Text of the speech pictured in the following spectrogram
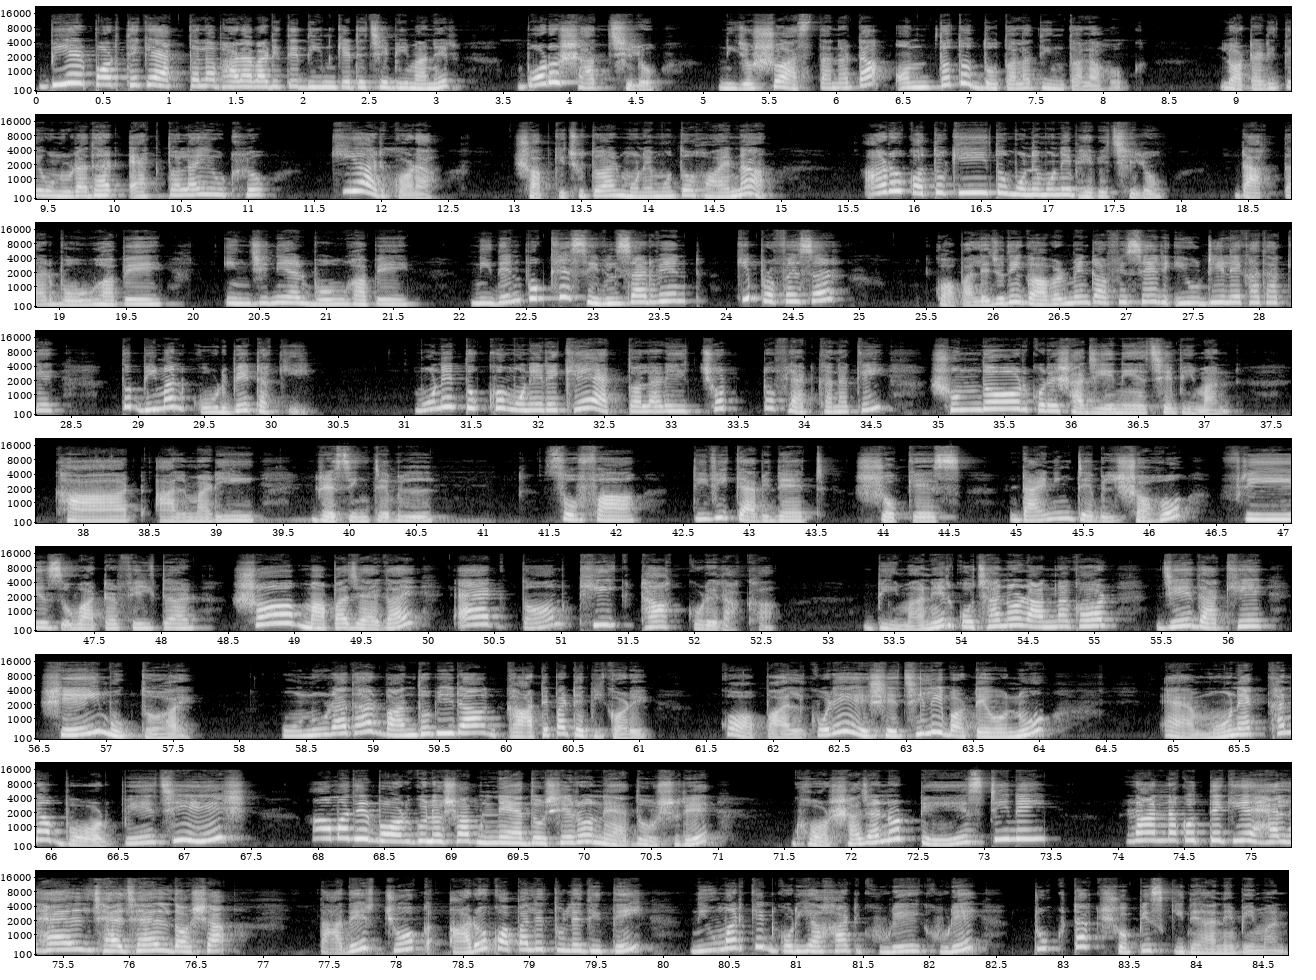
বিয়ের পর থেকে একতলা ভাড়া বাড়িতে দিন কেটেছে বিমানের। বড় স্বাদ ছিল। নিজস্ব আস্তানাটা অন্তত দোতলা তিনতলা হোক। লটারিতে অনুরাধার একতলাই উঠল। কি আর করা? সব কিছু তো আর মনে মতো হয় না। আরও কত কি তো মনে মনে ভেবেছিল। ডাক্তার বউ হবে, ইঞ্জিনিয়ার বউ হবে, নিদেন পক্ষে সিভিল সার্ভেন্ট কি প্রফেসর কপালে যদি গভর্নমেন্ট অফিসের ইউডি লেখা থাকে, তো বিমান করবেটা কি? মনের দুঃখ মনে রেখে একতলার এই ছোট্ট ফ্ল্যাটখানাকেই সুন্দর করে সাজিয়ে নিয়েছে বিমান। খাট, আলমারি dressing table sofa TV cabinet showcase dining table সহ ফ্রিজ ওয়াটার ফিল্টার সব মাপা জায়গায় একদম ঠিকঠাক করে রাখা। বিমানের গোছানো রান্নাঘর যে দেখে সেই মুগ্ধ হয়। অনুরাধার বান্ধবীরা গাটেপাটেপি করে, কপাল করে এসেছিলি বটে, অনু। এমন একখানা বর পেয়েছিস? আমাদের বরগুলো সব ন্যাদোষেরও ন্যাদোষ রে। ঘর সাজানোর টেস্টই নেই। রান্না করতে গিয়ে হ্যাল হ্যাল ঝ্যালঝ্যাল দশা। তাদের চোখ আরও কপালে তুলে দিতেই নিউ মার্কেট গড়িয়াহাট ঘুরে ঘুরে টুকটাক শোপিস কিনে আনে বিমান।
